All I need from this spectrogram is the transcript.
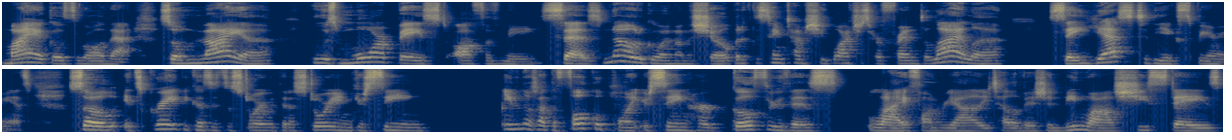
Maya, go through all that. So Maya, who is more based off of me, says no to going on the show, but at the same time, she watches her friend Delilah say yes to the experience. So it's great because it's a story within a story, and you're seeing, even though it's not the focal point, you're seeing her go through this life on reality television. Meanwhile, she stays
